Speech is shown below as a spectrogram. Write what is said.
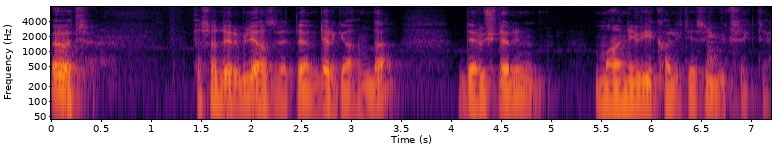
Evet, Esad Erbili Hazretleri'nin dergahında dervişlerin manevi kalitesi yüksekti.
